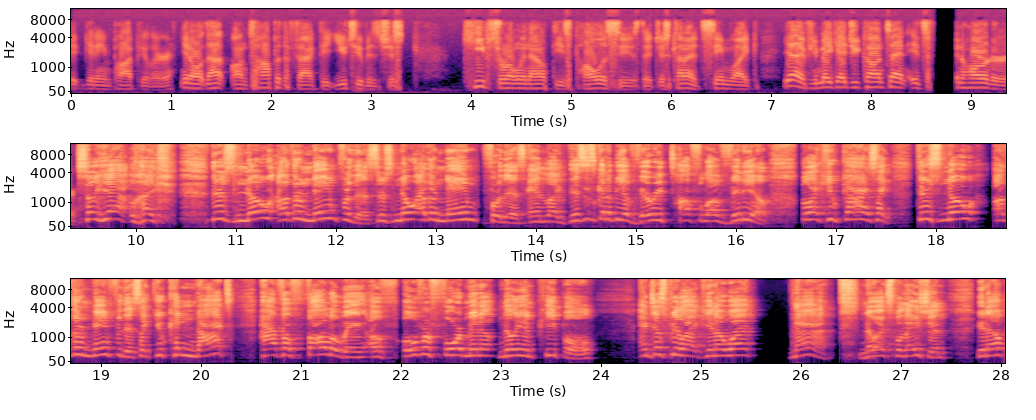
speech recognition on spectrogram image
shit getting popular. You know that on top of the fact that YouTube is just keeps rolling out these policies that just kind of seem like, yeah, if you make edgy content, it's harder. So yeah, like, there's no other name for this. There's no other name for this. And like, this is gonna be a very tough love video. But like, you guys, like, there's no other name for this. Like, you cannot have a following of over 4 million people and just be like, you know what? Nah, no explanation, you know?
